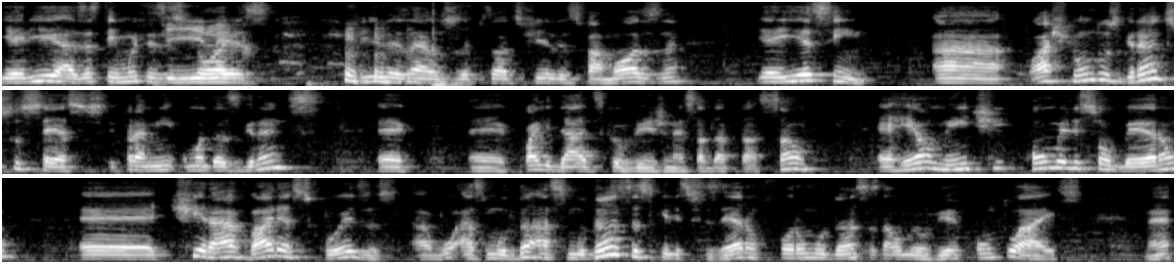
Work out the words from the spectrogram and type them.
e ali às vezes tem muitas Filler. histórias, fillers, né, os episódios fillers famosos, né? E aí, assim, a, eu acho que um dos grandes sucessos, e para mim, uma das grandes é, é, qualidades que eu vejo nessa adaptação é realmente como eles souberam é, tirar várias coisas. As, as mudanças que eles fizeram foram mudanças, ao meu ver, pontuais. Né?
